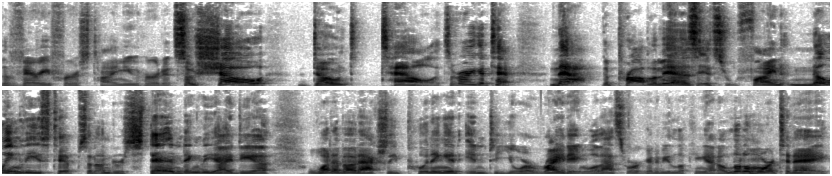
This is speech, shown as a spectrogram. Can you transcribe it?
the very first time you heard it. So show, don't tell. It's a very good tip. Now, the problem is, it's fine knowing these tips and understanding the idea. What about actually putting it into your writing? Well, that's what we're going to be looking at a little more today.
